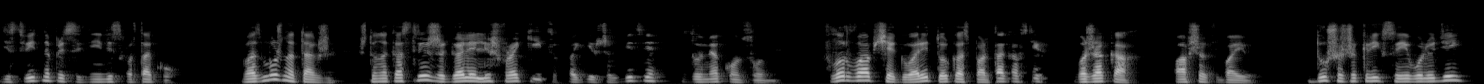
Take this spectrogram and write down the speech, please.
действительно присоединились к Спартаку. Возможно также, что на костре сжигали лишь фракийцев, погибших в битве с двумя консулами. Флор вообще говорит только о спартаковских вожаках, павших в бою. Души же Крикса и его людей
